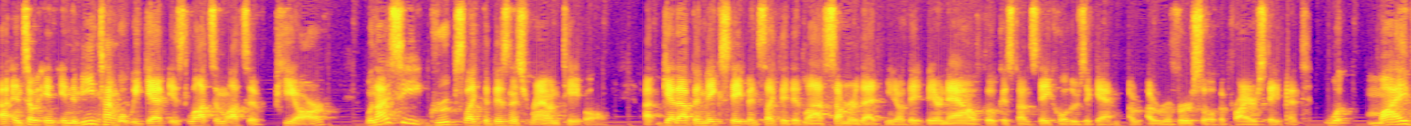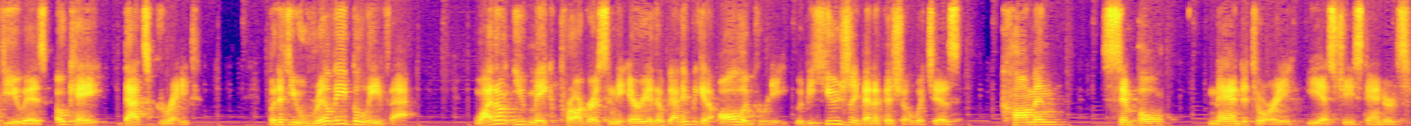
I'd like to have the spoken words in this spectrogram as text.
Uh, and so, in, in the meantime, what we get is lots and lots of PR. When I see groups like the Business Roundtable get up and make statements like they did last summer that you know they, they are now focused on stakeholders again, a, a reversal of a prior statement. What my view is, okay, that's great, but if you really believe that, why don't you make progress in the area that I think we can all agree would be hugely beneficial, which is common, simple, mandatory ESG standards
